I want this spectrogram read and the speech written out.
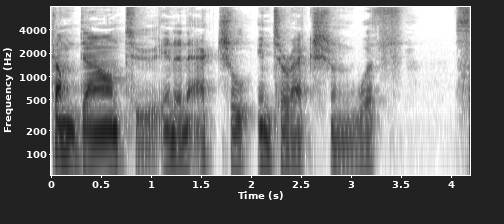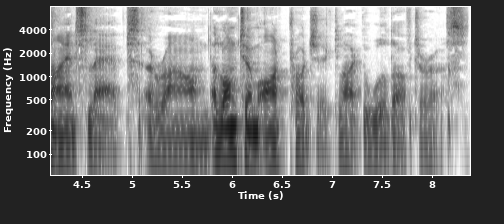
come down to in an actual interaction with science labs around a long term art project like The World After Us?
